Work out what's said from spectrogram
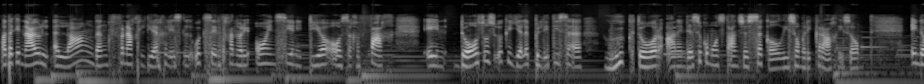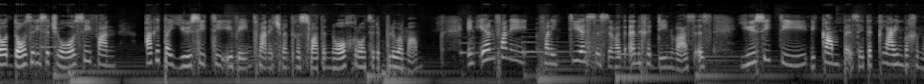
want ek het nou 'n lang ding vinnig deurgelees hulle ook sê dit gaan oor die ANC en die DA se geveg en daar's ons ook 'n hele politieke hoek daaraan en dis hoekom ons tans so sukkel hierso met die krag hierso. En daar daar's hierdie situasie van ek het by UCT event management geswat 'n nagraadse diploma. En een van die van die tesisse wat ingedien was is UCT, die kampus het 'n klein begin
